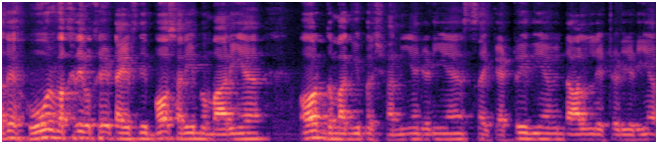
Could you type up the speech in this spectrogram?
ਅਤੇ ਹੋਰ ਵੱਖਰੇ ਵੱਖਰੇ ਟਾਈਪਸ ਦੀ ਬਹੁਤ ਸਾਰੀ ਬਿਮਾਰੀਆਂ ਔਰ ਦਿਮਾਗੀ ਪਰੇਸ਼ਾਨੀਆਂ ਜਿਹੜੀਆਂ ਸਾਈਕੈਟਰੀ ਦੀਆਂ ਵੀ ਨਾਲ ਰਿਲੇਟਡ ਜਿਹੜੀਆਂ,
